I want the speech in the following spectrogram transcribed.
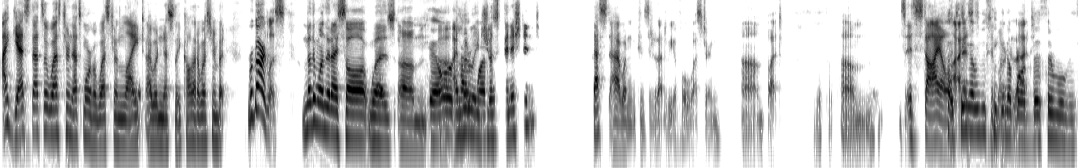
I guess that's a western. That's more of a western light. I wouldn't necessarily call that a western, but regardless, another one that I saw was um, uh, I literally Water? just finished it. That's I wouldn't consider that to be a full western, um, but um, it's, it's stylized. I think I'm just thinking about that. desert movies.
